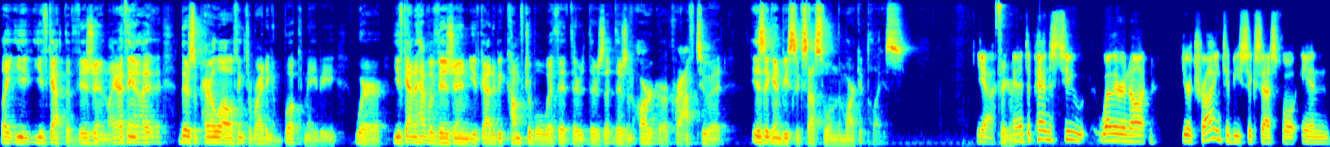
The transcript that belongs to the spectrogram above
like you, you've got the vision. Like i think I, there's a parallel i think to writing a book maybe where you've got to have a vision you've got to be comfortable with it. There, there's a, there's an art or a craft to it is it going to be successful in the marketplace yeah Figuring. and it depends too whether or not you're trying to be successful in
